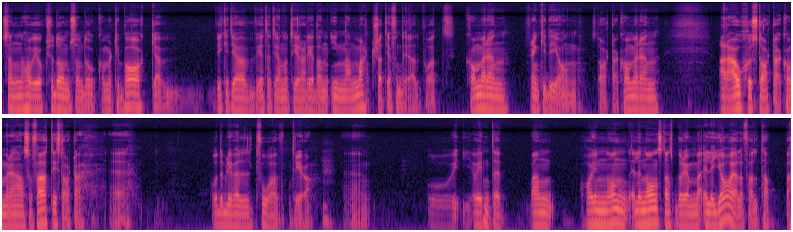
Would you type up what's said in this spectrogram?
sen har vi också de som då kommer tillbaka, vilket jag vet att jag noterade redan innan match att jag funderade på att kommer en Frenkie de Jong starta, kommer en Araujo starta, kommer en Ansu Fati starta? Eh, och det blir väl två av tre då. Eh, och jag vet inte, man har ju någon, eller någonstans börjar man, eller jag i alla fall, tappa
